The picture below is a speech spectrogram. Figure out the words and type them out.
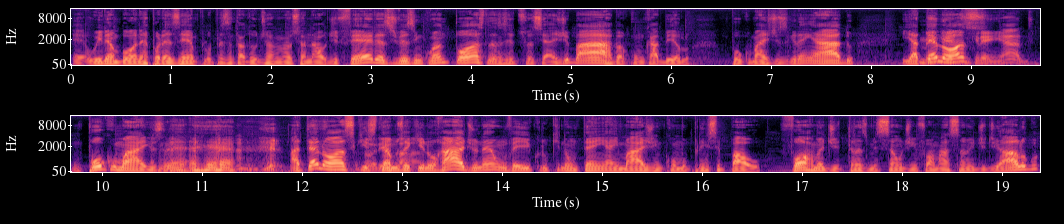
É, o William Bonner, por exemplo, apresentador do Jornal Nacional de férias, de vez em quando posta nas redes sociais de barba, com o cabelo um pouco mais desgrenhado. E até é é, nós. Um pouco mais, né? Até nós que estamos aqui no rádio, né? Um veículo que não tem a imagem como principal forma de transmissão de informação e de diálogo,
